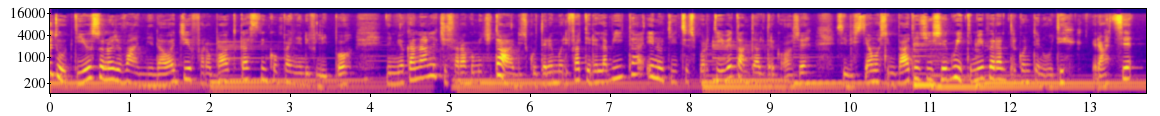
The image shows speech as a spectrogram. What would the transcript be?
a tutti, io sono Giovanni e da oggi farò podcast in compagnia di Filippo. Nel mio canale ci sarà comicità, discuteremo di fatti della vita e notizie sportive e tante altre cose. Se vi stiamo simpatici seguitemi per altri contenuti. Grazie.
